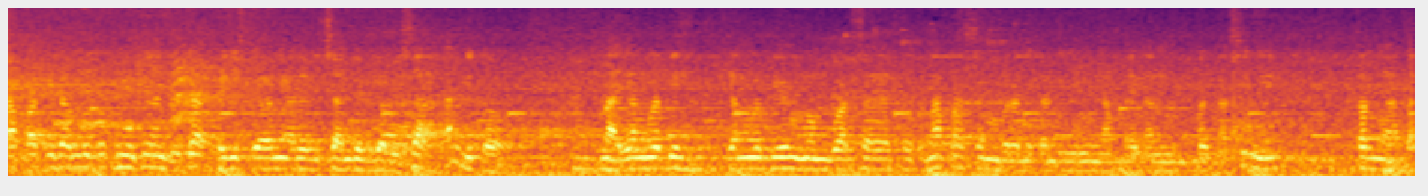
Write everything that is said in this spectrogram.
apa tidak menutup kemungkinan juga Peggy Setiawan yang ada di Cianjur juga bisa kan gitu. Nah yang lebih yang lebih membuat saya itu kenapa saya memberanikan diri menyampaikan berkas ini ternyata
